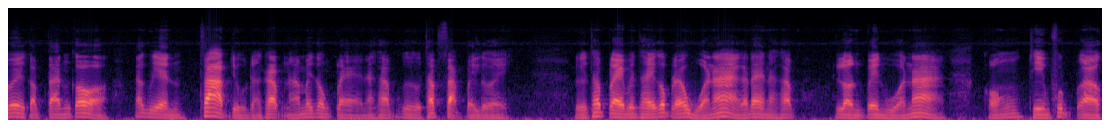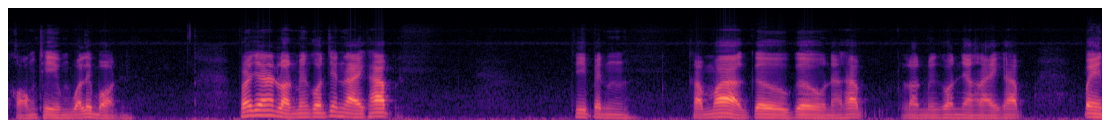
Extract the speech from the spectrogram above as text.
ด้วยกัปตันก็นักเรียนทราบอยู่นะครับนะไม่ต้องแปลนะครับ คือทับศัพท์ไปเลย หรือถ้าแปลเป็นไทยก็แปลว่าหัวหน้าก็ได้นะครับ หล่อนเป็นหัวหน้า ของทีมฟุตอ่าของทีมวอลเลย์บอล เพราะฉะนั้นหล่อนเป็นคนเช่นไรครับ ที่เป็นคำว่า girl girl นะครับ หล่อนเป็นคนอย่างไรครับ เป็น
